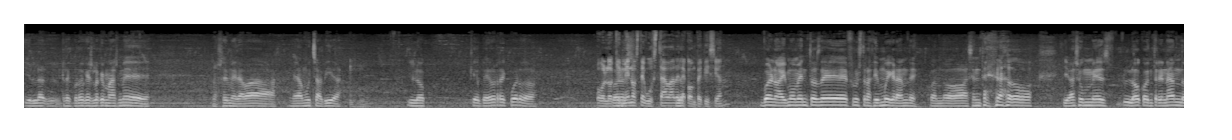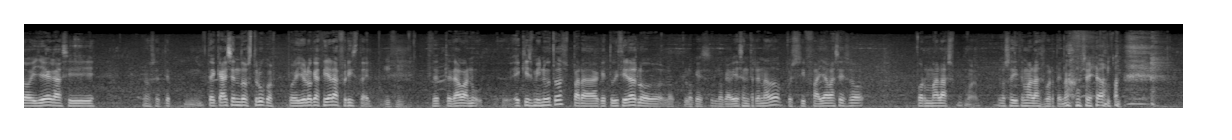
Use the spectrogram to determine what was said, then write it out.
yo la- recuerdo que es lo que más me, no sé, me daba, me da mucha vida. Lo que peor recuerdo, ¿O lo que Pues, menos te gustaba de lo- la competición? Bueno, hay momentos de frustración muy grande. Cuando has entrenado, llevas un mes loco entrenando y llegas y, no sé, te, te caes en dos trucos. Pues yo lo que hacía era freestyle. Te, te daban X minutos para que tú hicieras lo, lo- lo que, es, lo que habías entrenado. Pues si fallabas eso por malas, bueno, no se dice mala suerte, ¿no? Pero,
